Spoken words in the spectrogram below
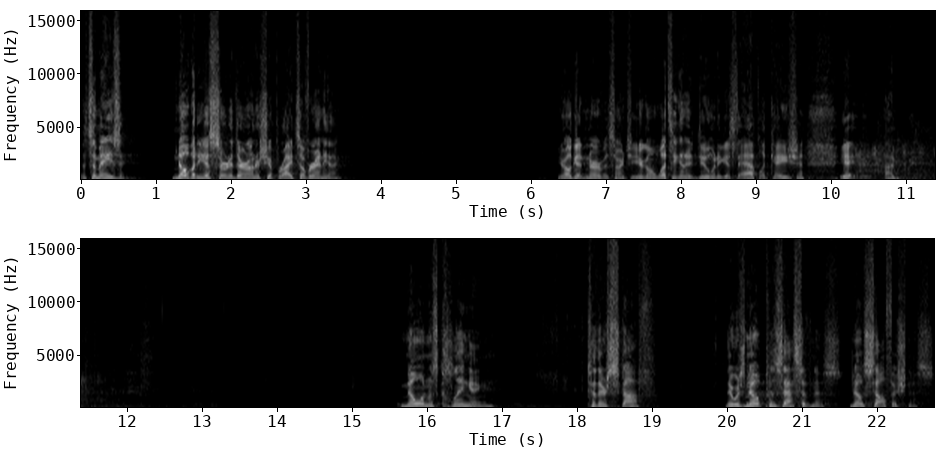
That's amazing. Nobody asserted their ownership rights over anything. You're all getting nervous, aren't you? You're going, what's he going to do when he gets to application? It, uh, no one was clinging to their stuff. There was no possessiveness, no selfishness.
